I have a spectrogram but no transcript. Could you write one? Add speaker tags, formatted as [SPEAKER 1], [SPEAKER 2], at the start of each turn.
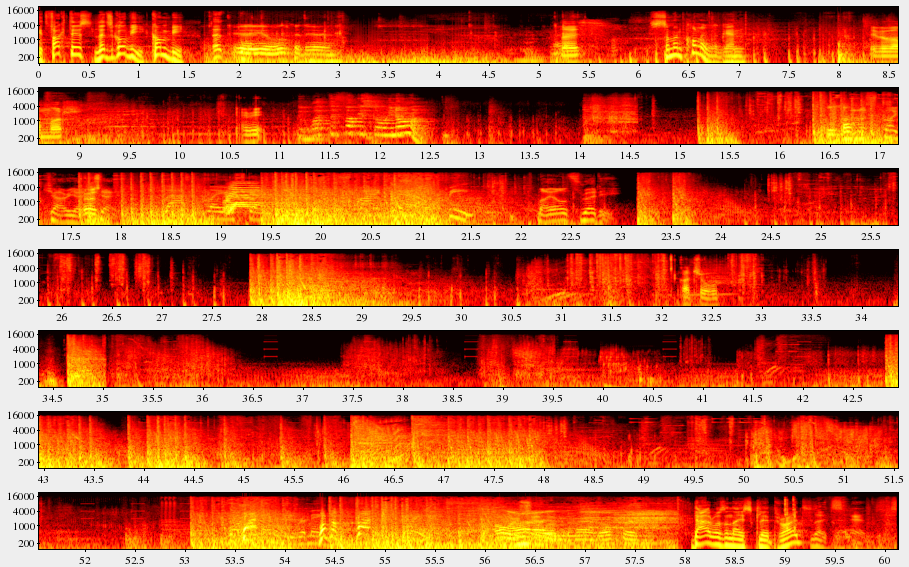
[SPEAKER 1] Fuck it. Fuck this. Let's go B. Come B. Uh,
[SPEAKER 2] Yeah, yeah, ulted, yeah. yeah.
[SPEAKER 3] Nice.
[SPEAKER 1] is someone calling again?
[SPEAKER 3] Maybe one more.
[SPEAKER 4] Maybe.
[SPEAKER 1] What the fuck is going on?
[SPEAKER 2] He's up.
[SPEAKER 5] Spike carrier
[SPEAKER 4] First-
[SPEAKER 6] Last player standing. Spike down B.
[SPEAKER 5] My ult's ready.
[SPEAKER 2] Well played.
[SPEAKER 1] That was a nice clip, right?
[SPEAKER 5] Let's end this.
